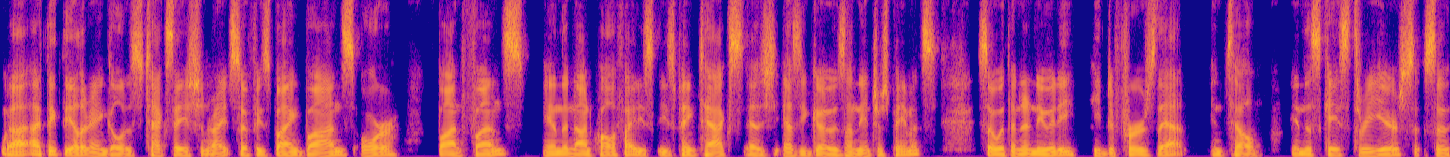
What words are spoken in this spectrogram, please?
Well, I think the other angle is taxation, right? So if he's buying bonds or bond funds in the non-qualified, he's he's paying tax as as he goes on the interest payments. So with an annuity, he defers that until in this case three years. So, so,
